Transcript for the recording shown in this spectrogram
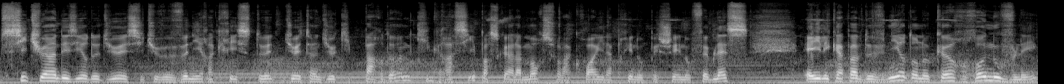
Si tu as un désir de Dieu et si tu veux venir à Christ, Dieu est un Dieu qui pardonne, qui gracie, parce qu'à la mort sur la croix, il a pris nos péchés, nos faiblesses, et il est capable de venir dans nos cœurs renouveler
